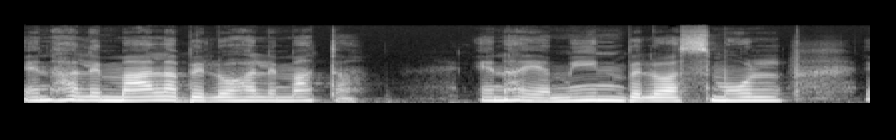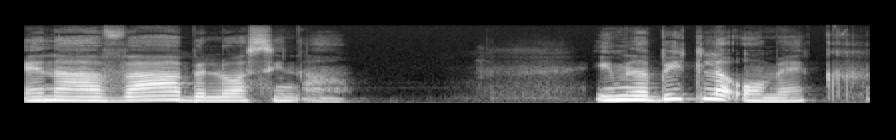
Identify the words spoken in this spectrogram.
אין הלמעלה בלא הלמטה. אין הימין בלא השמאל, אין האהבה בלא השנאה. אם נביט לעומק,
